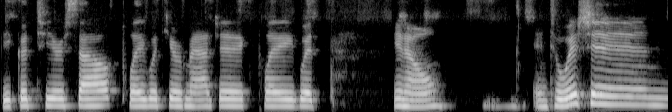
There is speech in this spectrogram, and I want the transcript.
Be good to yourself. Play with your magic. Play with, you know, intuition,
